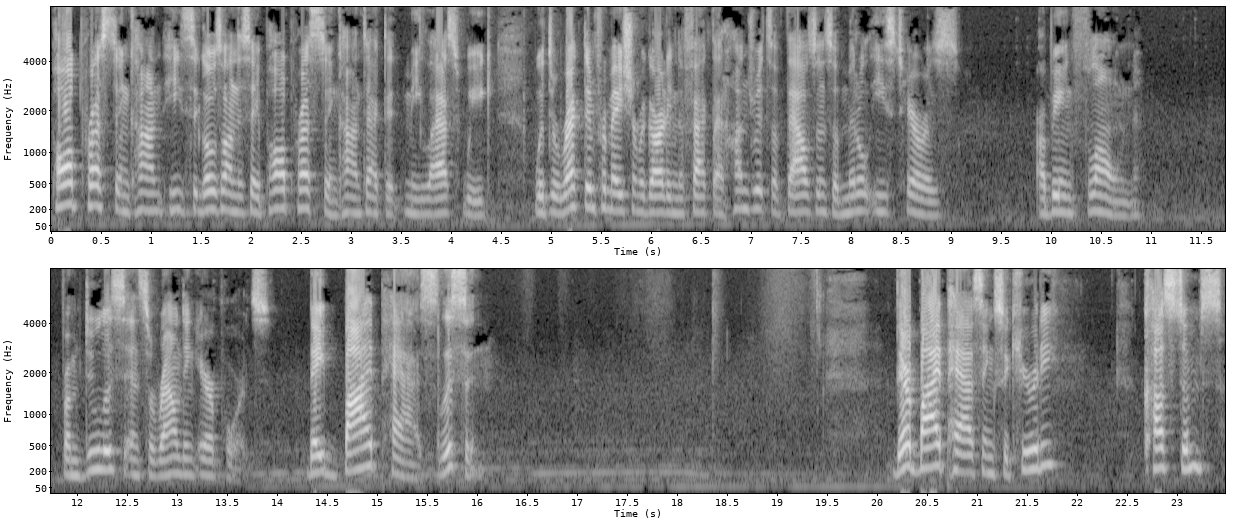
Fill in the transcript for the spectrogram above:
Paul Preston, con- he goes on to say, Paul Preston contacted me last week with direct information regarding the fact that hundreds of thousands of Middle East terrorists are being flown from Dulles and surrounding airports. They bypass, listen, they're bypassing security, customs,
